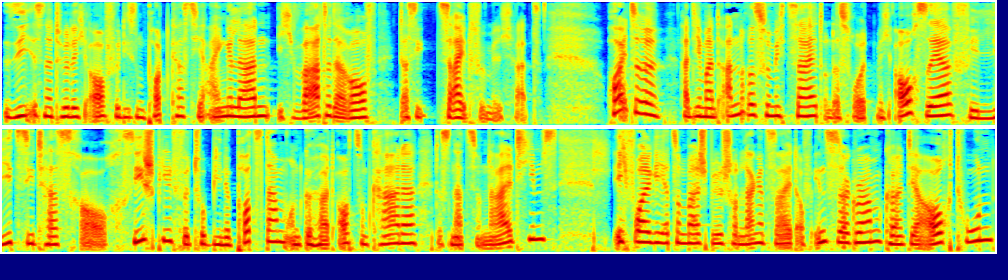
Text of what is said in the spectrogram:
Sie ist natürlich auch für diesen Podcast hier eingeladen. Ich warte darauf, dass sie Zeit für mich hat. Heute hat jemand anderes für mich Zeit und das freut mich auch sehr, Felicitas Rauch. Sie spielt für Turbine Potsdam und gehört auch zum Kader des Nationalteams. Ich folge ihr zum Beispiel schon lange Zeit auf Instagram, könnt ihr auch tun.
